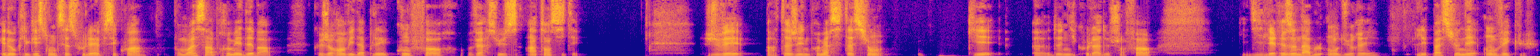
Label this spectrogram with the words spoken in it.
Et donc, les questions que ça soulève, c'est quoi? Pour moi, c'est un premier débat que j'aurais envie d'appeler confort versus intensité. Je vais partager une première citation qui est euh, de Nicolas de Chamfort, qui dit Les raisonnables ont duré, les passionnés ont vécu.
